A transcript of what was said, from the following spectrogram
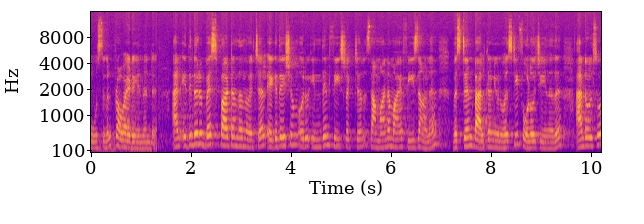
കോഴ്സുകൾ പ്രൊവൈഡ് ചെയ്യുന്നുണ്ട്. ആൻഡ് ഇതിന്റെ ഒരു ബെസ്റ്റ് പാർട്ട് എന്തെന്ന് വെച്ചാൽ ഏകദേശം ഒരു ഇന്ത്യൻ ഫീ സ്ട്രക്ചർ സമാനമായ ഫീസാണ് വെസ്റ്റേൺ ബാൽക്കൺ യൂണിവേഴ്സിറ്റി ഫോളോ ചെയ്യുന്നത്. And also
